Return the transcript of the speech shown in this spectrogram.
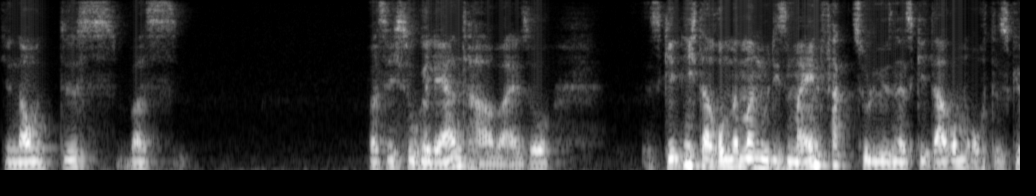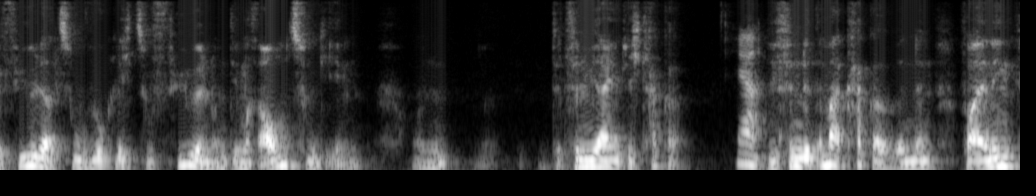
genau das, was, was ich so gelernt habe. Also es geht nicht darum, immer nur diesen Mindfuck zu lösen, es geht darum, auch das Gefühl dazu wirklich zu fühlen und dem Raum zu geben. Und das finden wir eigentlich kacke. Ja. Wir finden immer Kacke. Wenn denn, vor allen Dingen,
